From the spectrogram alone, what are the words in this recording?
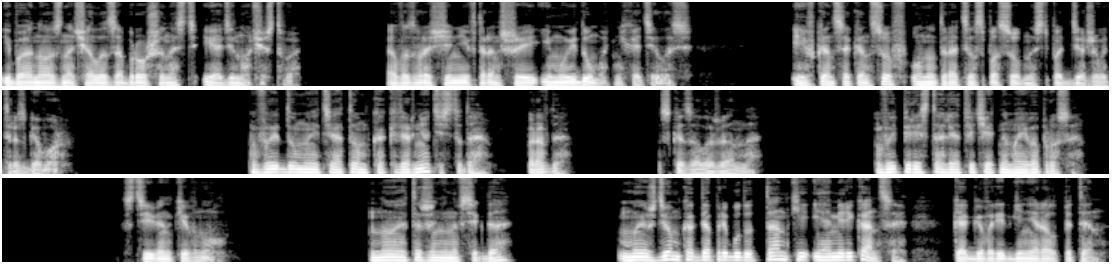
ибо оно означало заброшенность и одиночество. О возвращении в траншеи ему и думать не хотелось. И в конце концов он утратил способность поддерживать разговор. «Вы думаете о том, как вернетесь туда, правда?» — сказала Жанна. «Вы перестали отвечать на мои вопросы». Стивен кивнул. «Но это же не навсегда. Мы ждем, когда прибудут танки и американцы, как говорит генерал Петен.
